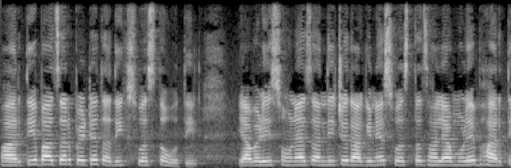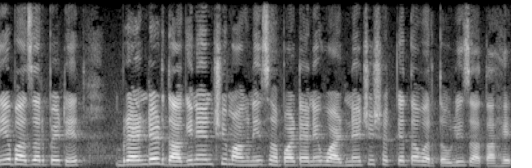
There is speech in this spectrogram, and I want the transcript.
भारतीय बाजारपेठेत अधिक स्वस्त होतील. यावेळी सोन्या चांदीचे दागिने स्वस्त झाल्यामुळे भारतीय बाजारपेठेत ब्रँडेड दागिन्यांची मागणी झपाट्याने वाढण्याची शक्यता वर्तवली जात आहे.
